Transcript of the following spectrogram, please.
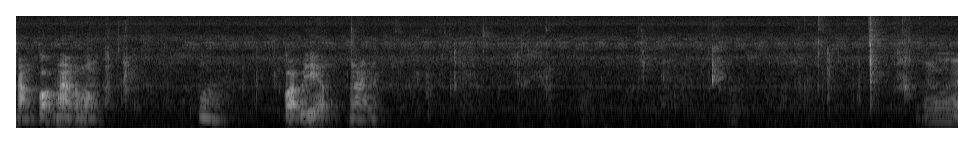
หนังกรอบมากครับผมกรอบไปเรียบหนังอืม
